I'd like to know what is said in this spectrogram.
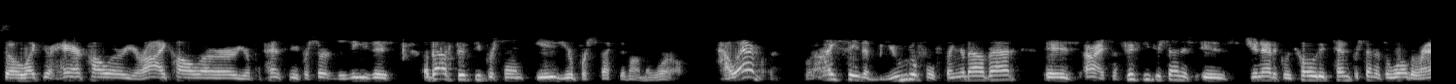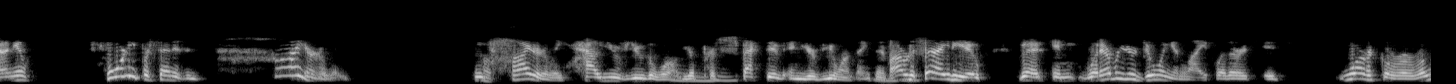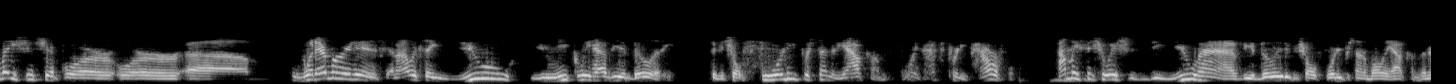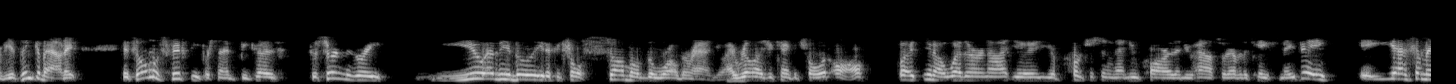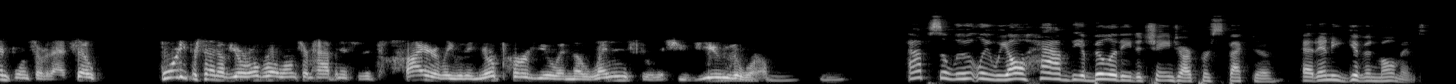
So like your hair color, your eye color, your propensity for certain diseases, about 50% is your perspective on the world. However, when I say the beautiful thing about that is, alright, so 50% is, is genetically coded, 10% is the world around you, 40% is entirely, entirely how you view the world, your mm-hmm. perspective and your view on things. And if I were to say to you that in whatever you're doing in life, whether it's, it's work or a relationship or or uh, whatever it is, and I would say you uniquely have the ability to control 40% of the outcomes. Boy, that's pretty powerful. How many situations do you have the ability to control 40% of all the outcomes? And if you think about it, it's almost 50% because to a certain degree, you have the ability to control some of the world around you. I realize you can't control it all, but you know, whether or not you, you're purchasing that new car, that new house, whatever the case may be, you have some influence over that. So 40% of your overall long-term happiness is entirely within your purview and the lens through which you view the world. Mm-hmm. Absolutely. We all have the ability to change our perspective at any given moment.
